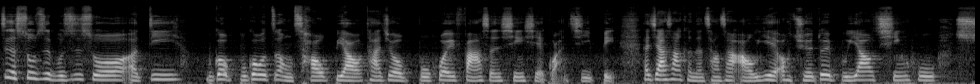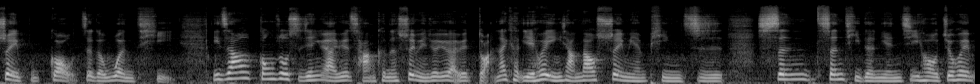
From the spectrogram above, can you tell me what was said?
这个数字不是说呃低。不够不够这种超标，它就不会发生心血管疾病。再加上可能常常熬夜哦，绝对不要轻忽睡不够这个问题。你只要工作时间越来越长，可能睡眠就越来越短，那可也会影响到睡眠品质。身身体的年纪后就会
